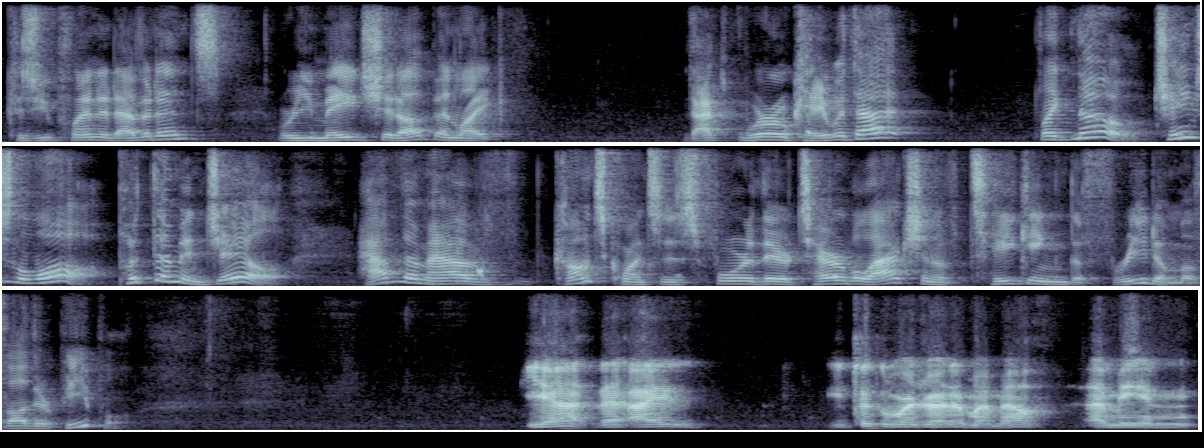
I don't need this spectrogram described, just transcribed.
because you planted evidence or you made shit up and like that we're okay with that? Like no change the law. Put them in jail. Have them have consequences for their terrible action of taking the freedom of other people. Yeah, that I you took the words right out of my mouth. I mean,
